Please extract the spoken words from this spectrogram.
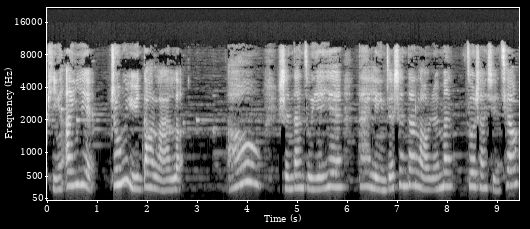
平安夜终于到来了。哦，圣诞祖爷爷带领着圣诞老人们。坐上雪橇，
